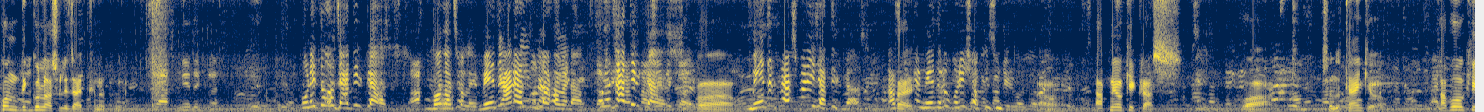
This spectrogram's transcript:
কোন দিকগুলো আসলে জাহেদ খানের ভালো লাগে? উনি তো জাতির ক্রাশ বলা চলে। মেয়েদের ক্রাশ বললে হবে না। পুরো জাতির ক্রাশ। ও, মেয়েদের ক্রাশ মানেই জাতির ক্রাশ। আজকালকার মেয়েদের উপরেই সবকিছু নির্ভর করে। আপনিও কি ক্রাশ? ওয়া সুন্দর। থ্যাংক ইউ আপুও কি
